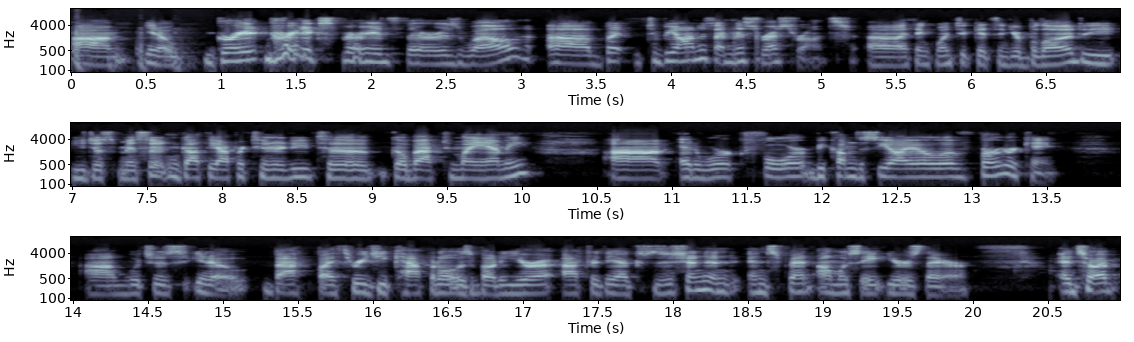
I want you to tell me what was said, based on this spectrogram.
um, you know, great, great experience there as well. Uh, but to be honest, I miss restaurants. Uh, I think once it gets in your blood, you, you just miss it. And got the opportunity to go back to Miami uh, and work for, become the CIO of Burger King um, which is you know backed by 3G Capital. It was about a year after the acquisition, and, and spent almost eight years there. And so I'm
